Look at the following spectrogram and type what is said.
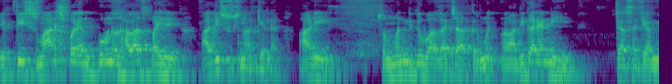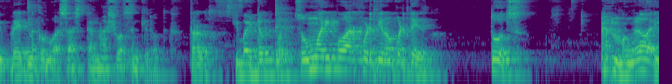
एकतीस मार्चपर्यंत पूर्ण झालाच पाहिजे आदी सूचना केल्या आणि संबंधित विभागाच्या कर्म अधिकाऱ्यांनीही त्यासाठी आम्ही प्रयत्न करू असं असं त्यांना आश्वासन केलं होतं. तर ही बैठक सोमवारी पवार पडते न पडते तोच. मंगळवारी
